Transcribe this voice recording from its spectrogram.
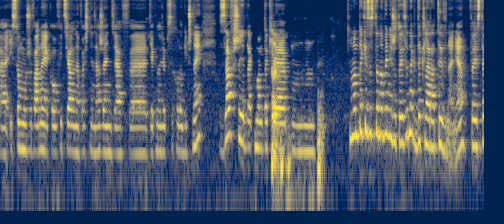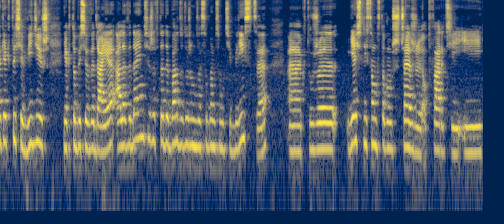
e, i są używane jako oficjalne właśnie narzędzia w diagnozie psychologicznej, zawsze jednak mam takie... Tak. No mam takie zastanowienie, że to jest jednak deklaratywne, nie? To jest tak, jak ty się widzisz, jak tobie się wydaje, ale wydaje mi się, że wtedy bardzo dużym zasobem są ci bliscy, e, którzy, jeśli są z tobą szczerzy, otwarci i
